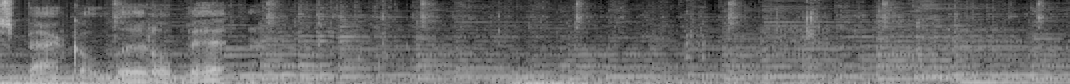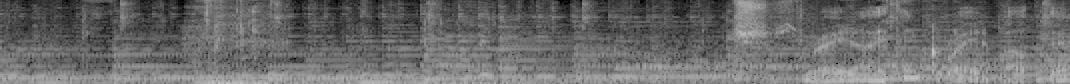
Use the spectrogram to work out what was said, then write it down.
just back a little bit. Right, I think right about there.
